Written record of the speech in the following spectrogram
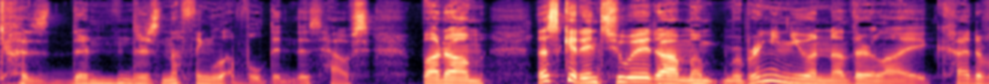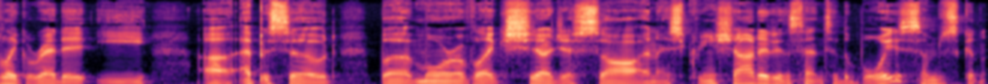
because there's nothing leveled in this house. But um, let's get into it. Um, I'm bringing you another like kind of like Reddit e uh, episode, but more of like shit I just saw and I screenshotted and sent to the boys. I'm just gonna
